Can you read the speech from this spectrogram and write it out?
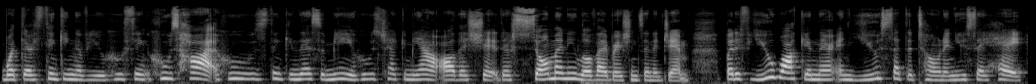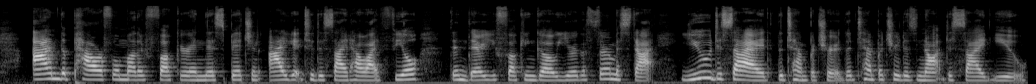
what they're thinking of you, who think who's hot, who's thinking this of me, who's checking me out, all this shit. There's so many low vibrations in a gym. But if you walk in there and you set the tone and you say, "Hey, I'm the powerful motherfucker in this bitch and I get to decide how I feel, then there you fucking go. You're the thermostat. You decide the temperature. The temperature does not decide you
